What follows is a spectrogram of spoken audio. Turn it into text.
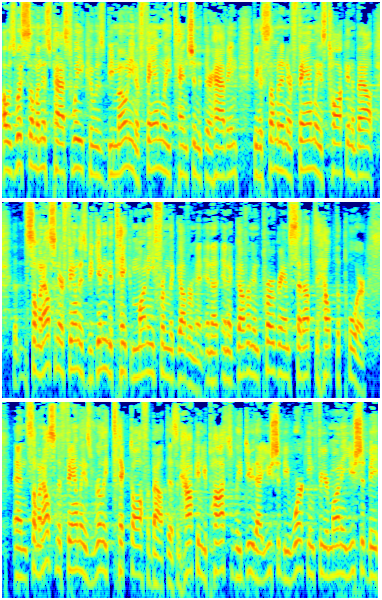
I was with someone this past week who was bemoaning a family tension that they're having because someone in their family is talking about someone else in their family is beginning to take money from the government in a, in a government program set up to help the poor. And someone else in the family is really ticked off about this. And how can you possibly do that? You should be working for your money. You should be,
